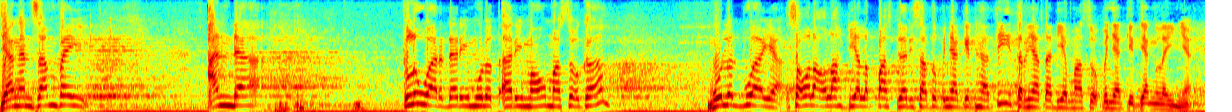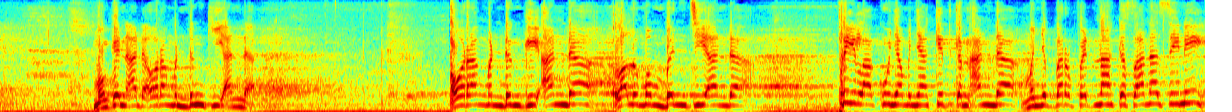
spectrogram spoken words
Jangan sampai anda keluar dari mulut harimau masuk ke mulut buaya seolah-olah dia lepas dari satu penyakit hati ternyata dia masuk penyakit yang lainnya. Mungkin ada orang mendengki anda orang mendengki anda lalu membenci anda. Perilakunya menyakitkan anda menyebar fitnah ke sana sini.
